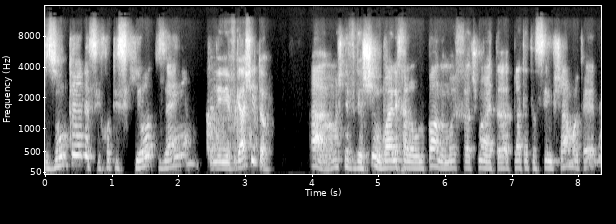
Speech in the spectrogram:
זום כאלה, שיחות עסקיות, זה העניין? אני נפגש איתו. אה, ממש נפגשים, הוא בא אליך לאולפן, אומר לך, תשמע, את הפלטה תשים שם, כאלה?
